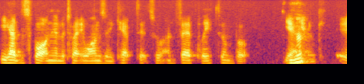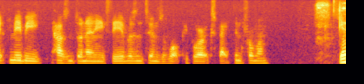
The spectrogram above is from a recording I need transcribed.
he had the spot on the under 21s and he kept it. So, and fair play to him. But yeah, mm-hmm. I think it maybe hasn't done any favors in terms of what people are expecting from him. Yeah.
